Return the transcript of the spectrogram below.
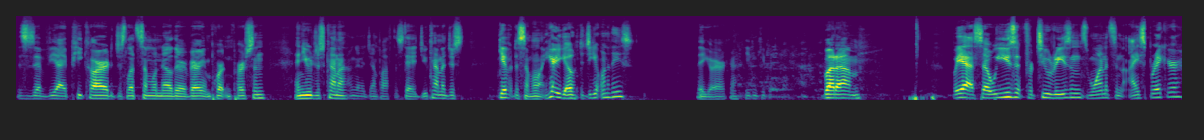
This is a VIP card. It just lets someone know they're a very important person. And you just kind of, I'm going to jump off the stage. You kind of just give it to someone like, here you go. Did you get one of these? There you go, Erica. You can keep it. But, um, but yeah, so we use it for two reasons. One, it's an icebreaker.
